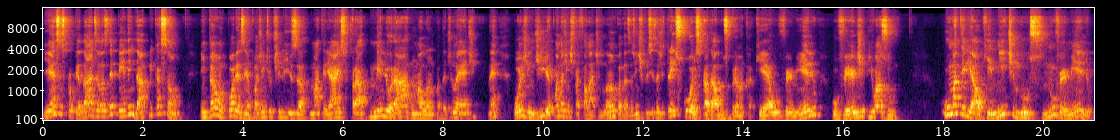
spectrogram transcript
E essas propriedades elas dependem da aplicação. Então, por exemplo, a gente utiliza materiais para melhorar uma lâmpada de LED, né? Hoje em dia, quando a gente vai falar de lâmpadas, a gente precisa de três cores para dar luz branca, que é o vermelho, o verde e o azul. O material que emite luz no vermelho,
